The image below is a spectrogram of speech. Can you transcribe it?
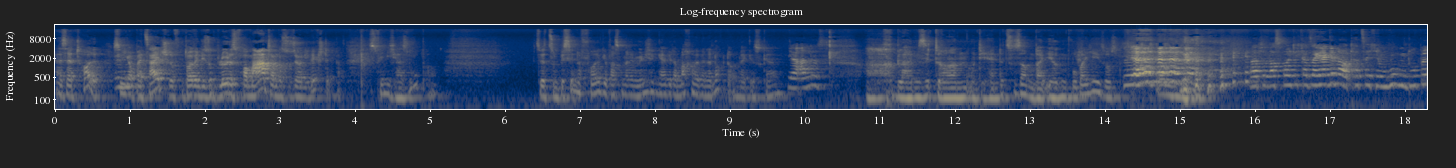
Das ist ja toll. Das finde ich auch bei Zeitschriften toll, wenn die so blödes Format haben, dass du sie auch nicht wegstecken kannst. Das finde ich ja super. Jetzt wird so ein bisschen eine Folge, was man in München gerne wieder machen will, wenn der Lockdown weg ist, gell? Ja, alles. Ach, bleiben Sie dran und die Hände zusammen bei irgendwo bei Jesus. Warte, was wollte ich gerade sagen? Ja, genau, tatsächlich im Hugendubel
